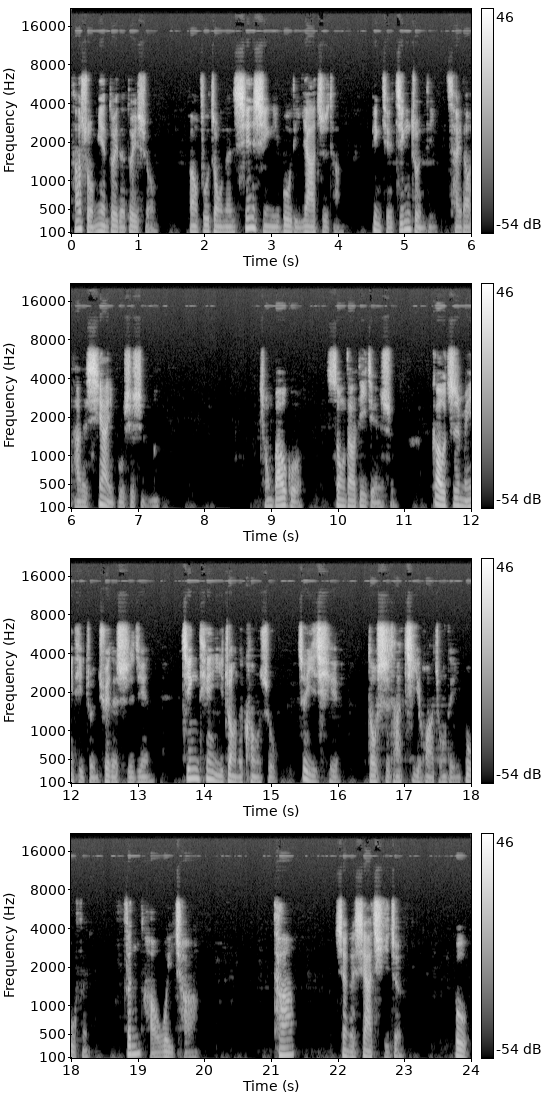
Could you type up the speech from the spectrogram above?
他所面对的对手。仿佛总能先行一步地压制他，并且精准地猜到他的下一步是什么。从包裹送到地检署，告知媒体准确的时间，惊天一状的控诉，这一切都是他计划中的一部分，分毫未差。他像个下棋者，不，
